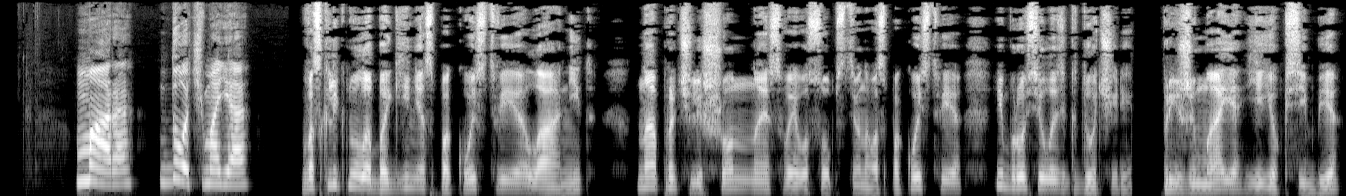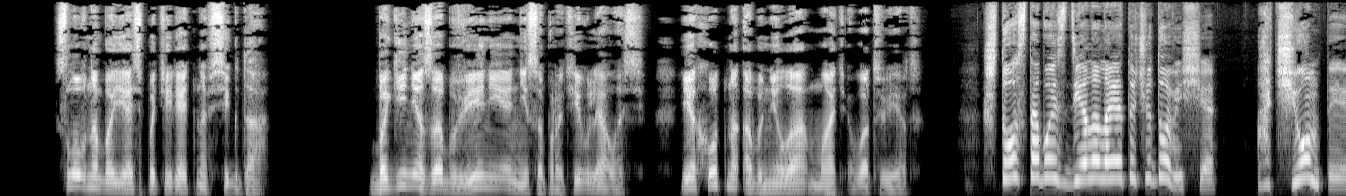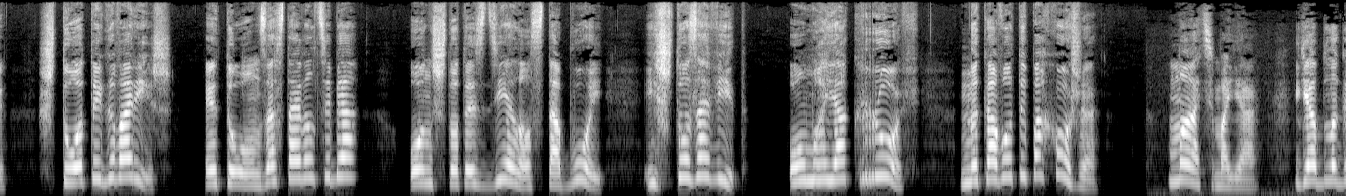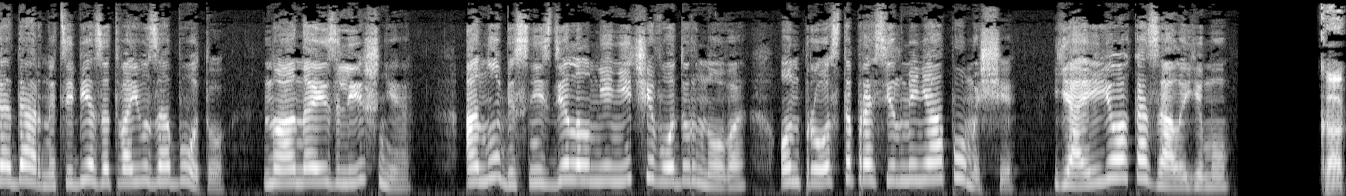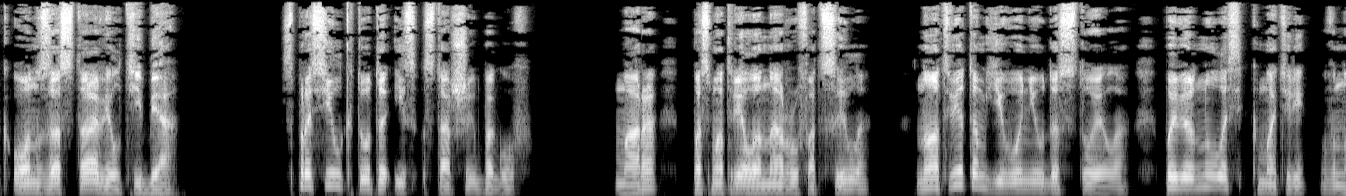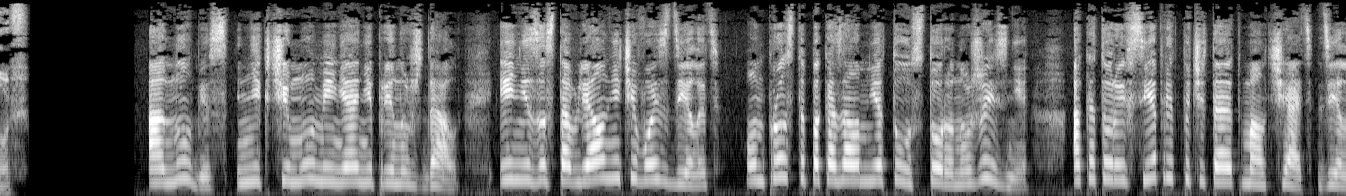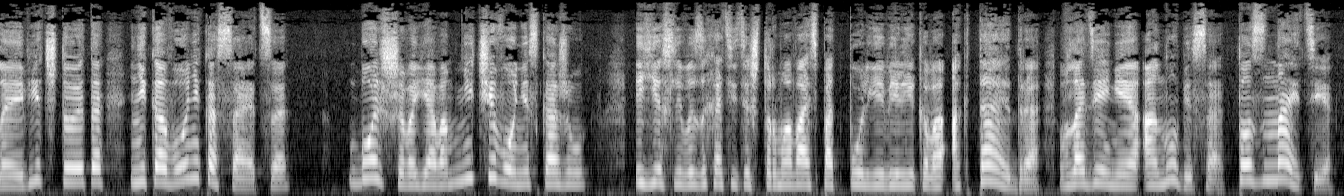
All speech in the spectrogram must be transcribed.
«Мара, дочь моя!» — воскликнула богиня спокойствия Лаонит, напрочь лишенная своего собственного спокойствия, и бросилась к дочери, прижимая ее к себе, словно боясь потерять навсегда. Богиня забвения не сопротивлялась и охотно обняла мать в ответ. «Что с тобой сделало это чудовище? О чем ты? Что ты говоришь? Это он заставил тебя? Он что-то сделал с тобой. И что за вид? О, моя кровь! На кого ты похожа? Мать моя, я благодарна тебе за твою заботу, но она излишняя. Анубис не сделал мне ничего дурного, он просто просил меня о помощи. Я ее оказала ему. «Как он заставил тебя?» — спросил кто-то из старших богов. Мара посмотрела на Руфацила, но ответом его не удостоила, повернулась к матери вновь. Анубис ни к чему меня не принуждал и не заставлял ничего сделать. Он просто показал мне ту сторону жизни, о которой все предпочитают молчать, делая вид, что это никого не касается. Большего я вам ничего не скажу. И если вы захотите штурмовать подполье великого Октаэдра, владение Анубиса, то знайте,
